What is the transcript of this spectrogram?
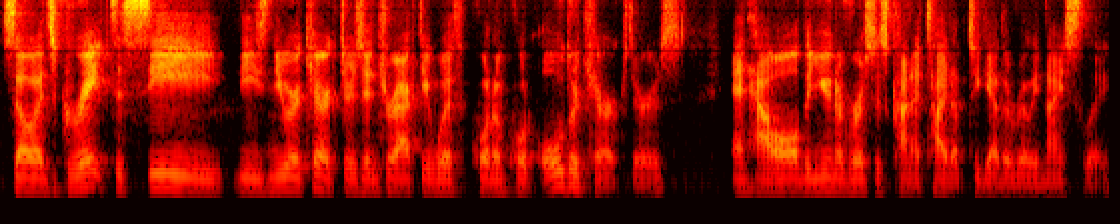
so it's great to see these newer characters interacting with quote unquote older characters and how all the universe is kind of tied up together really nicely.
